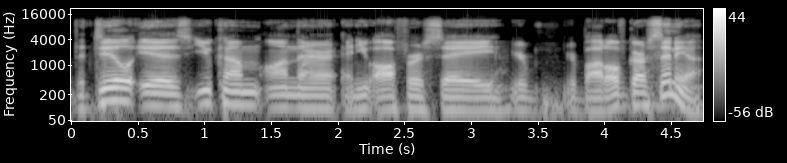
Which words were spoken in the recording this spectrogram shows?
the deal is, you come on there and you offer, say, your your bottle of Garcinia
